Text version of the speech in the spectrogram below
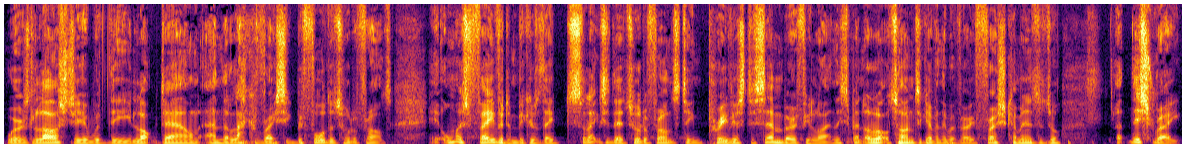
Whereas last year, with the lockdown and the lack of racing before the Tour de France, it almost favoured them because they selected their Tour de France team previous December, if you like, and they spent a lot of time together and they were very fresh coming into the Tour. At this rate,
